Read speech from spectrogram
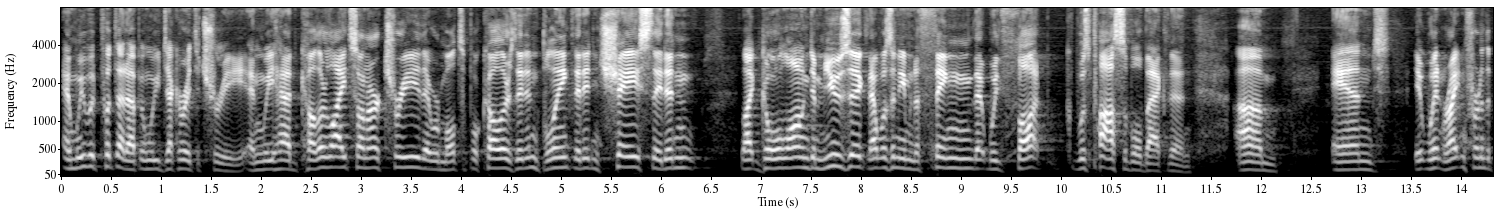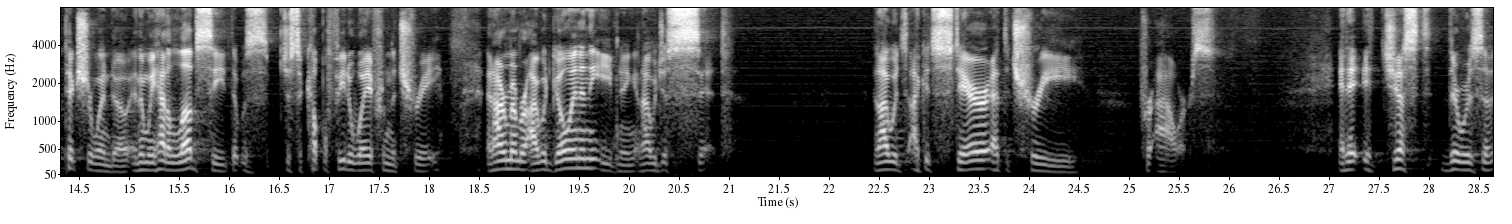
and we would put that up and we'd decorate the tree. And we had color lights on our tree. They were multiple colors. They didn't blink, they didn't chase, they didn't like go along to music. That wasn't even a thing that we thought was possible back then. Um, and it went right in front of the picture window. And then we had a love seat that was just a couple feet away from the tree. And I remember I would go in in the evening and I would just sit and I, would, I could stare at the tree for hours. And it, it just, there was, a,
